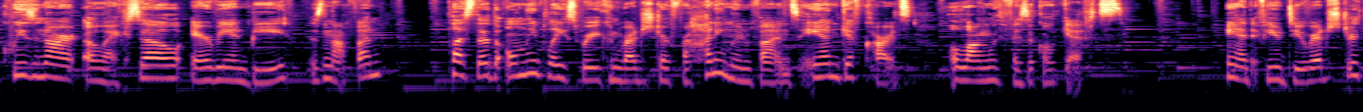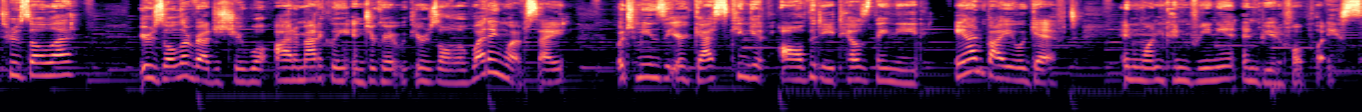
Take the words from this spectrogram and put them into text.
Cuisinart, OXO, Airbnb. Isn't that fun? Plus, they're the only place where you can register for honeymoon funds and gift cards, along with physical gifts. And if you do register through Zola, your Zola registry will automatically integrate with your Zola wedding website, which means that your guests can get all the details they need and buy you a gift in one convenient and beautiful place.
